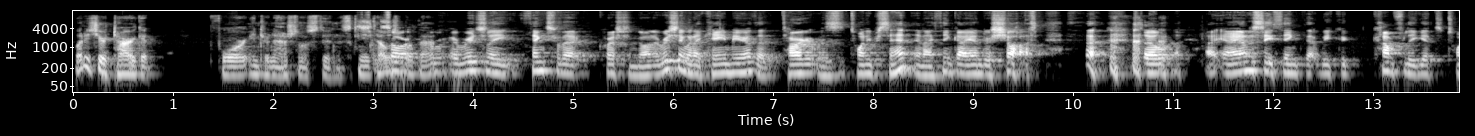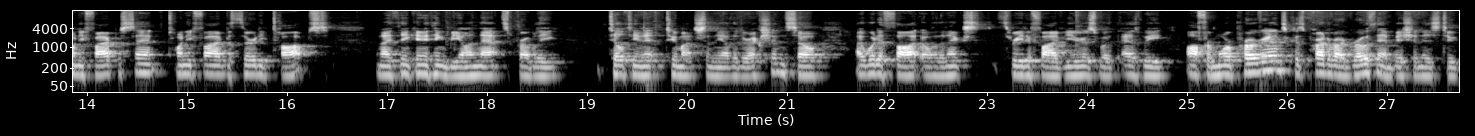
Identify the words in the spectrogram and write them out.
What is your target for international students? Can you tell so us about that? Originally, thanks for that question, Don. Originally, when I came here, the target was 20%, and I think I undershot. so I, I honestly think that we could comfortably get to 25%, 25 to 30 tops. And I think anything beyond that's probably tilting it too much in the other direction. So I would have thought over the next three to five years, with as we offer more programs, because part of our growth ambition is to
